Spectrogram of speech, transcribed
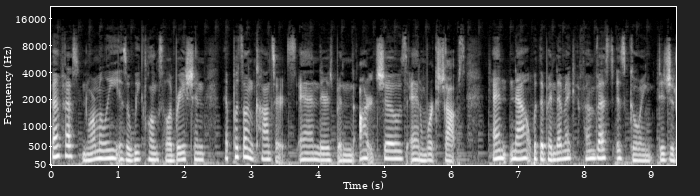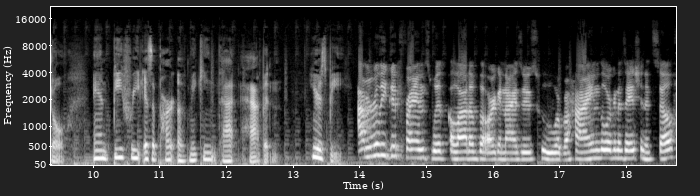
FemFest normally is a week long celebration that puts on concerts, and there's been art shows and workshops. And now, with the pandemic, FemFest is going digital, and Be Free is a part of making that happen. Here's B. I'm really good friends with a lot of the organizers who are behind the organization itself.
